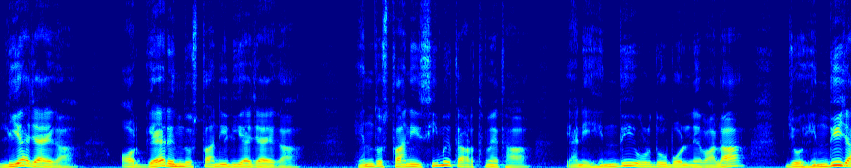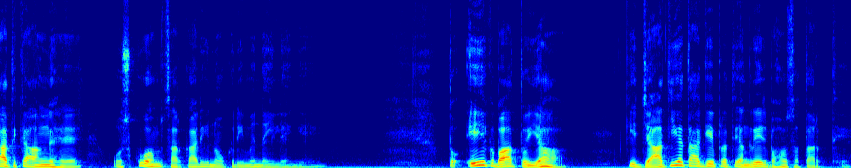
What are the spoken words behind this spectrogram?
लिया जाएगा और गैर हिंदुस्तानी लिया जाएगा। हिंदुस्तानी सीमित अर्थ में था, यानी हिंदी उर्दू बोलने वाला जो हिंदी जाति का अंग है, उसको हम सरकारी नौकरी में नहीं लेंगे। तो एक बात तो यह कि जातीयता के प्रति अंग्रेज़ बहुत सतर्क थे।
